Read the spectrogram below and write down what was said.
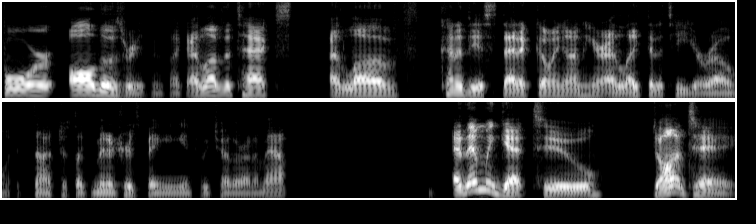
for all those reasons. Like I love the text. I love kind of the aesthetic going on here. I like that it's a Euro. It's not just like miniatures banging into each other on a map. And then we get to Dante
